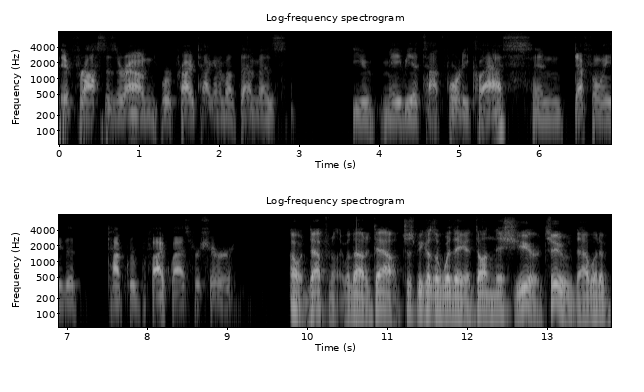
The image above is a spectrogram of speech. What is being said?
if Frost is around, we're probably talking about them as you maybe a top 40 class and definitely the top group of five class for sure. Oh, definitely, without a doubt. Just because of what they had done this year too, that would have,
